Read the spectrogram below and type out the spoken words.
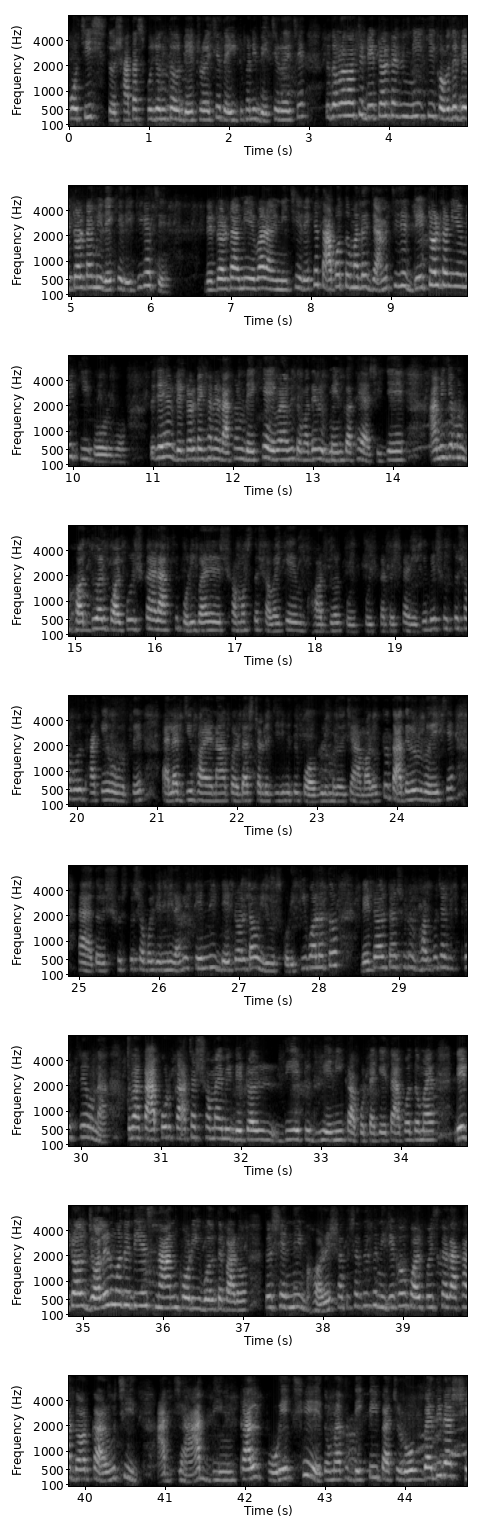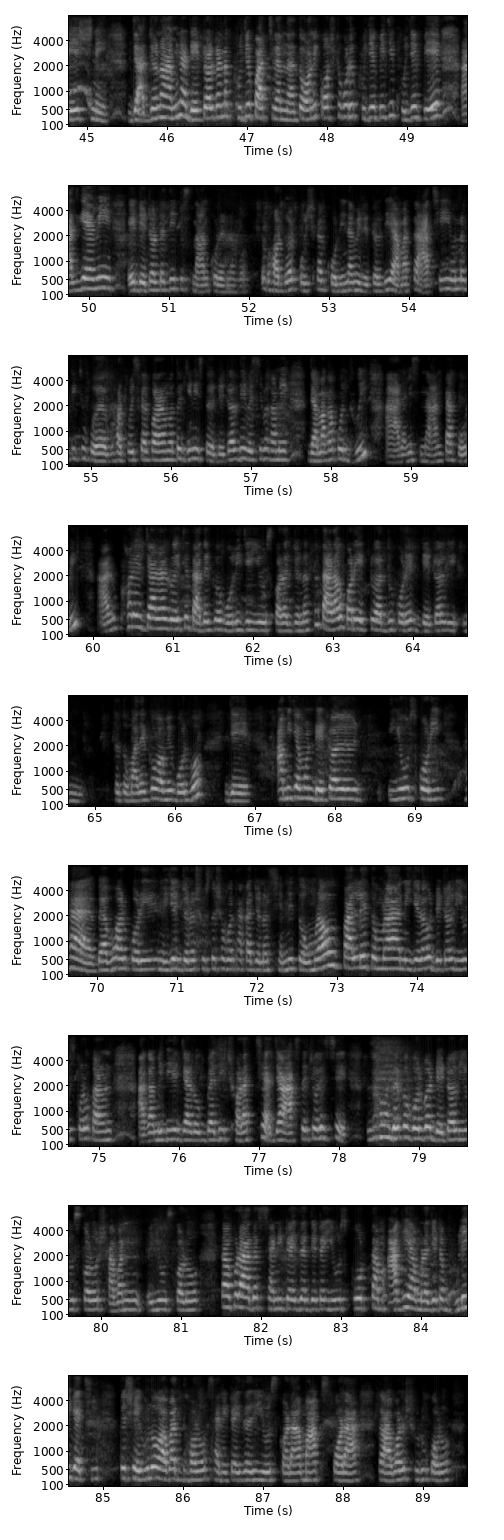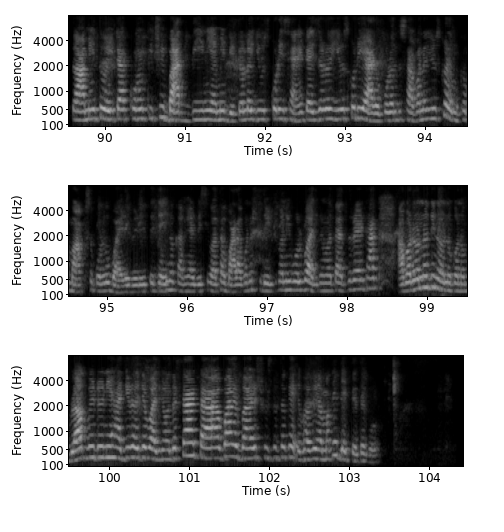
পঁচিশ, তো সাতাশ পর্যন্ত ডেট রয়েছে, তো এইটুখানি বেঁচে রয়েছে। তো তোমরা ভাবছ ডেটলটা নিয়ে কী করব? তো ডেটলটা আমি রেখে দিই, ঠিক আছে? ডেটলটা আমি এবার আমি নিচে রেখে তারপর তোমাদের জানাচ্ছি যে ডেটলটা নিয়ে আমি কি করব। তো যাই হোক ডেটলটা এখানে রাখুন, রেখে এবার আমি তোমাদের মেন কথায় আসি যে আমি যেমন ঘর দুয়ার পয় পরিষ্কার রাখি, পরিবারের সমস্ত সবাইকে ঘর দুয়ার পরি- পরিষ্কার পরিষ্কার রেখে বেশ সুস্থ সবল থাকে ওতে, অ্যালার্জি হয় না ডাস্ট অ্যালার্জি যেহেতু প্রবলেম রয়েছে আমারও, তো তাদেরও রয়েছে হ্যাঁ তো সুস্থ সবল যেমনি রাখি, তেমনি ডেটলটাও ইউজ করি। কি বলো তো ডেটলটা শুধু ঘর পোছার ক্ষেত্রেও না, তোমার কাপড় কাচার সময় আমি ডেটল দিয়ে একটু ধুয়ে নিই কাপড়টাকে, তারপর তোমার ডেটল জলের মধ্যে দিয়ে স্নান করি বলতে পারো। তো সেমনি ঘরের সাথে সাথে তো নিজেকেও পরিষ্কার রাখা দরকার, উচিত। আর যা দিনকাল পড়েছে, তোমরা তো দেখতেই পাচ্ছ, রোগ ব্যাধির আর শেষ নেই। যার জন্য আমি না ডেটলটা না খুঁজে পাচ্ছিলাম না। তো অনেক কষ্ট করে খুঁজে পেয়েছি, খুঁজে পেয়ে আজকে আমি এই ডেটলটা দিয়ে একটু স্নান করে নেব। তো ঘর দুয়ার পরিষ্কার করি না আমি, ডেটল দিয়ে আমার তো আছেই অন্য কিছু ঘর পরিষ্কার করার মতো জিনিস। তো ডেটল দিয়ে বেশিরভাগ আমি জামা কাপড় ধুই আর আমি স্নানটা করি। আর ঘরে যারা রয়েছে তাদেরকেও বলি যে ইউজ করার জন্য। তো তারাও করে একটু আধটু করে ডেটল তো তোমাদেরকেও আমি বলব যে আমি যেমন ডেটল ইউজ করি হ্যাঁ ব্যবহার করি, নিজের জন্য সুস্থ সবল থাকার জন্য। সেমনি তোমরাও পারলে, তোমরা নিজেরাও ডেটল ইউজ করো, কারণ আগামী দিনে যা রোগ ব্যাধি ছড়াচ্ছে, যা আসতে চলেছে তোমাদেরকে বলব ডেটল ইউজ করো, সাবান ইউজ করো, তারপরে আদার স্যানিটাইজার যেটা ইউজ করতাম আগে আমরা, যেটা ভুলে গেছি, তো সেগুলো আবার ধরো স্যানিটাইজার ইউজ করা মাস্ক পরা, তো আবারও শুরু করো। তো আমি তো এটা কোনো কিছুই বাদ দিইনি, আমি ডেটলও ইউজ করি স্যানিটাইজারও ইউজ করি, আর উপরন্ত সাবানও ইউজ করি, মুখে মাস্ক পরেও বাইরে বেরোতে যাই হোক, আমি আর বেশি কথা বাড়াবো না, শুধু একটুখানি বলব, আজকের মতো এতটাই, থাক। আবার অন্যদিন অন্য কোনো ব্লগ ভিডিও নিয়ে হাজির হয়ে যাব। আজকের মতো টাটা বাই বাই সুস্থ থেকে এভাবেই আমাকে দেখতে থেকো।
